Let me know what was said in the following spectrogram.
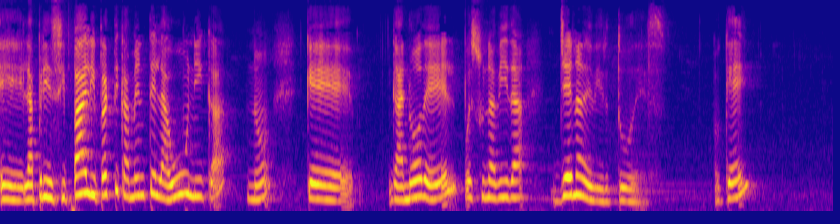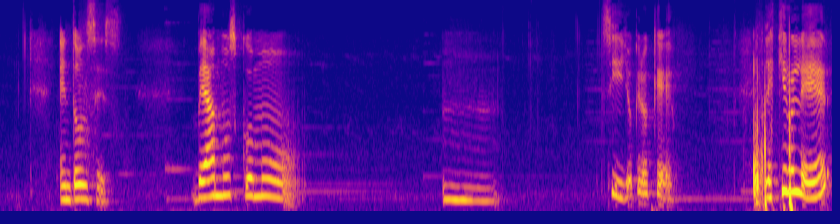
eh, la principal y prácticamente la única, ¿no? Que ganó de él, pues una vida llena de virtudes. ¿Ok? Entonces, veamos cómo... Mm, sí, yo creo que les quiero leer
